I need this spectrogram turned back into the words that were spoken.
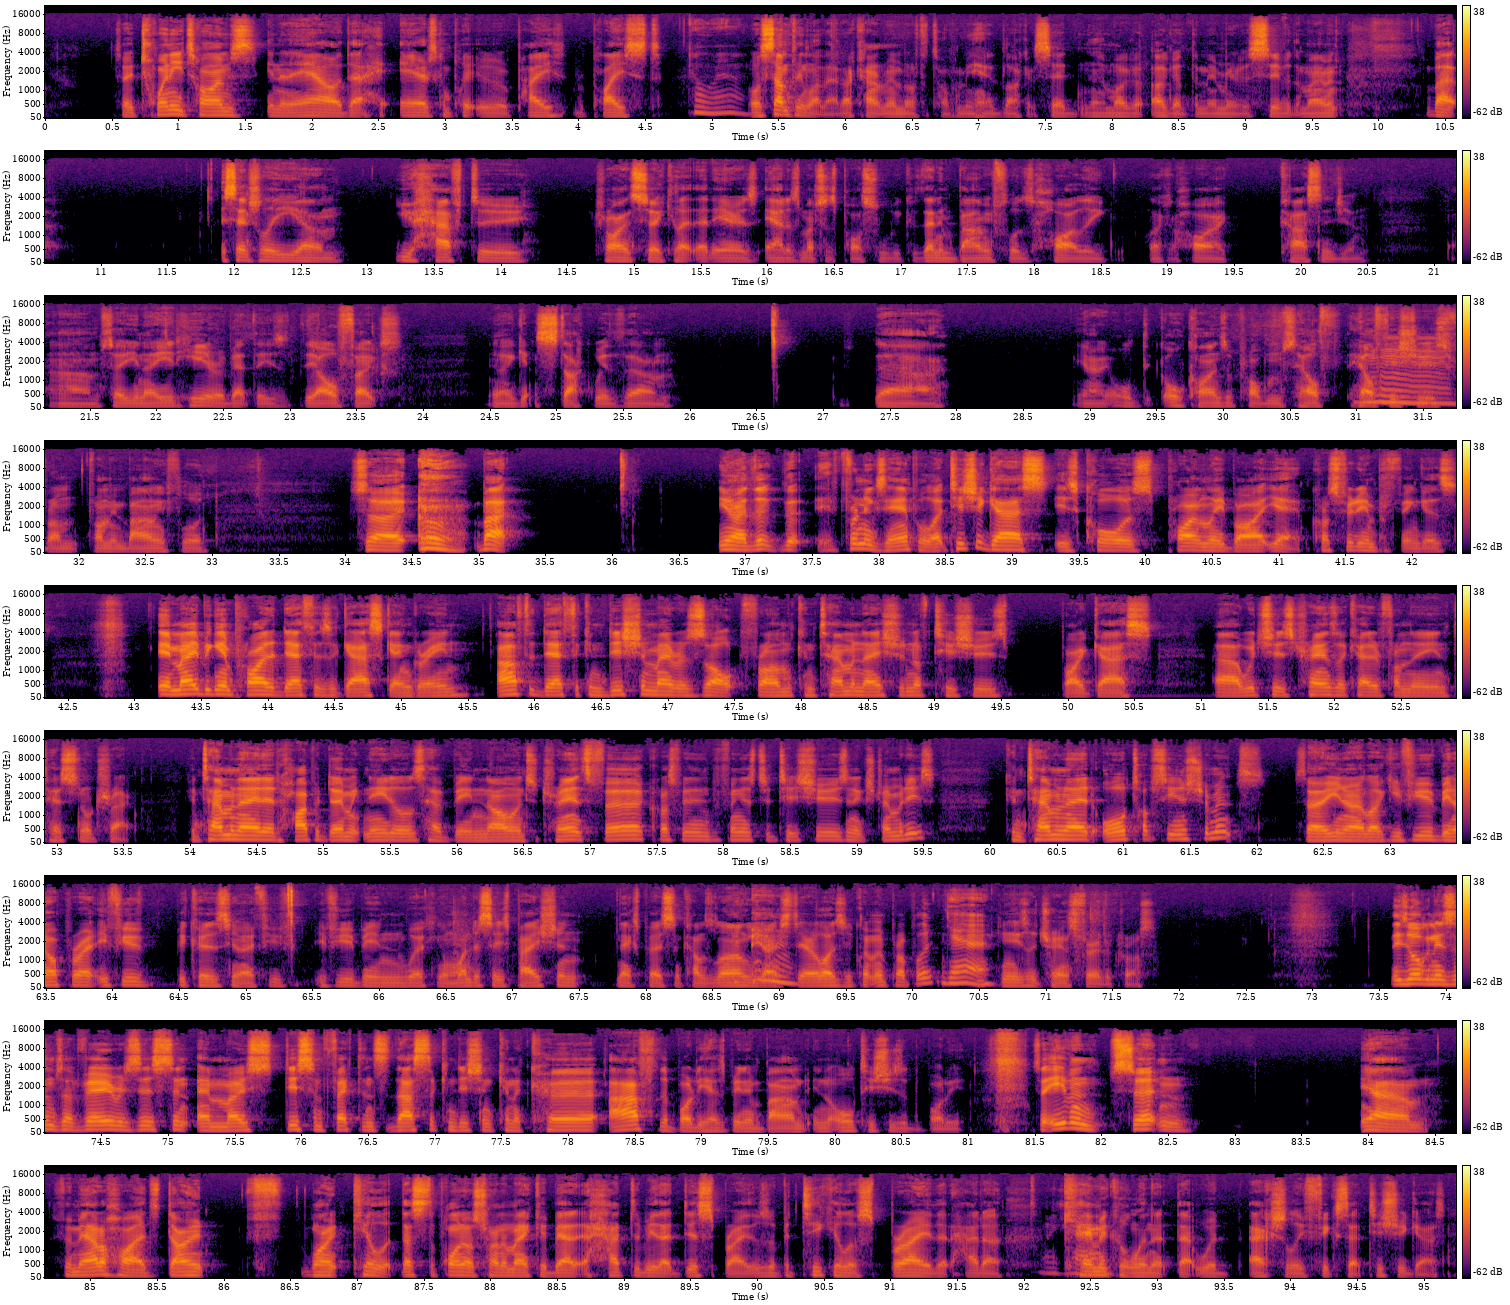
so 20 times in an hour that air is completely repa- replaced Oh wow. or something like that. I can't remember off the top of my head. Like I said, um, I got I got the memory of a sieve at the moment, but essentially, um, you have to try and circulate that air as, out as much as possible because that embalming fluid is highly like a high carcinogen. Um, so you know you'd hear about these the old folks, you know, getting stuck with um, uh, you know all all kinds of problems, health health issues from from embalming fluid. So, but you know, the, the for an example, like tissue gas is caused primarily by yeah Clostridium perfringens. It may begin prior to death as a gas gangrene. After death, the condition may result from contamination of tissues by gas, uh, which is translocated from the intestinal tract. Contaminated hypodermic needles have been known to transfer Clostridium perfringens to tissues and extremities. Contaminated autopsy instruments. So you know, like if you've been operate, if you've because you know if you've if you've been working on one deceased patient, next person comes along, you don't sterilize the equipment properly Yeah. you can easily transfer it across. These organisms are very resistant, and most disinfectants, thus, the condition can occur after the body has been embalmed in all tissues of the body. So, even certain um, formaldehydes don't won't kill it. That's the point I was trying to make about it. It had to be that disc spray. There was a particular spray that had a chemical in it that would actually fix that tissue gas.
